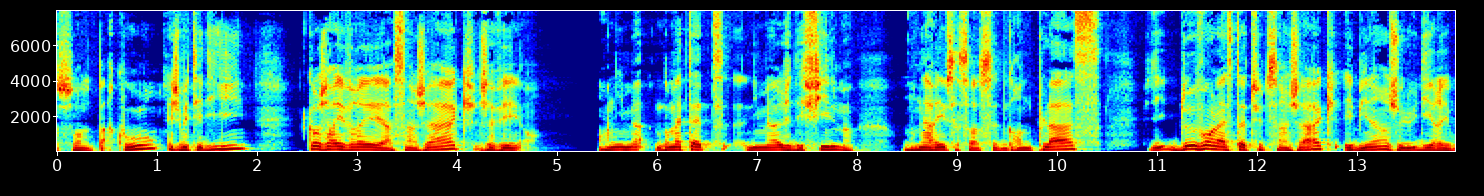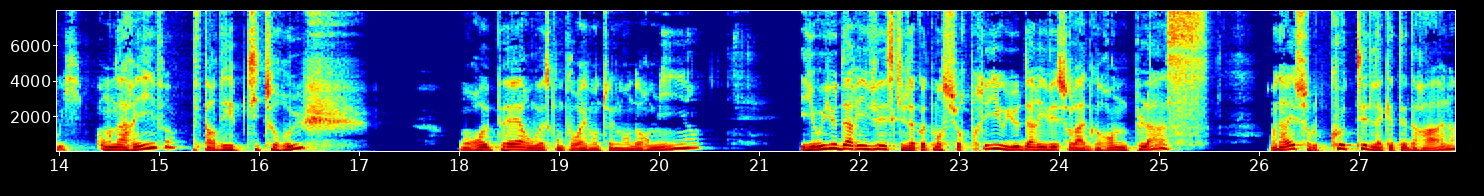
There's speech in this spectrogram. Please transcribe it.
sur notre parcours et je m'étais dit quand j'arriverai à Saint-Jacques, j'avais dans ma tête l'image des films. On arrive ça cette grande place. Je dis devant la statue de Saint Jacques, eh bien, je lui dirai oui. On arrive par des petites rues. On repère où est-ce qu'on pourrait éventuellement dormir. Et au lieu d'arriver, ce qui nous a complètement surpris, au lieu d'arriver sur la grande place, on arrive sur le côté de la cathédrale.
